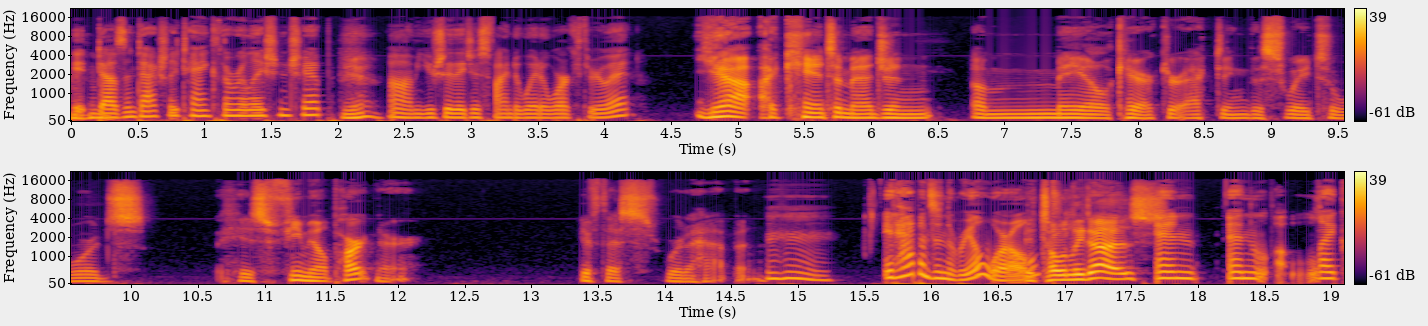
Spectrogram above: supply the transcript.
it doesn't actually tank the relationship Mm-hmm. Yeah. um usually they just find a way to work through it Yeah, I can't imagine a male character acting this way towards his female partner if this were to happen. it happens in the real world It totally does. and and like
